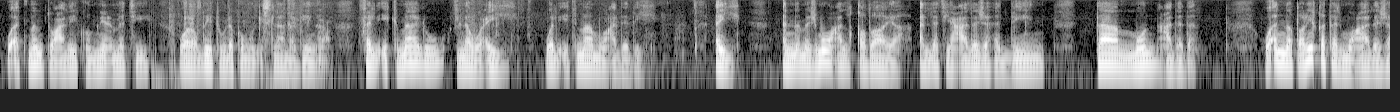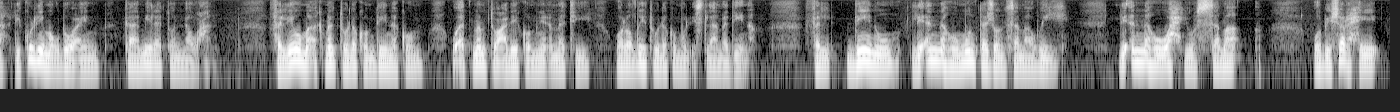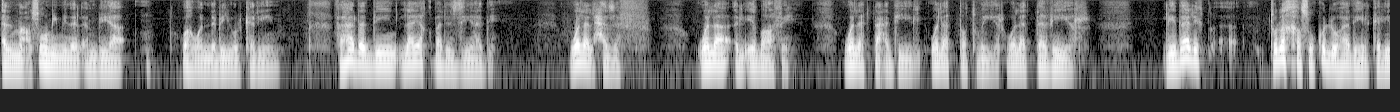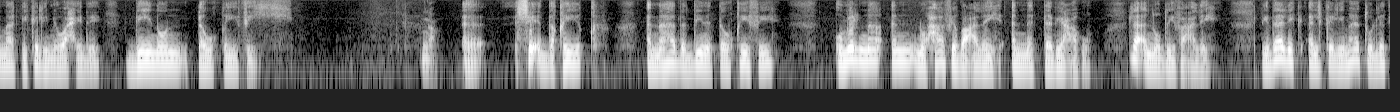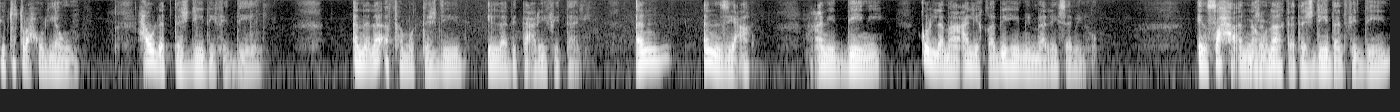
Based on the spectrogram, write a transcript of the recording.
وأتممت عليكم نعمتي ورضيت لكم الإسلام دينا. فالإكمال نوعي والإتمام عددي. أي أن مجموع القضايا التي عالجها الدين تام عددا وأن طريقة المعالجة لكل موضوع كاملة نوعا. فاليوم أكملت لكم دينكم وأتممت عليكم نعمتي ورضيت لكم الإسلام دينا. فالدين لأنه منتج سماوي لأنه وحي السماء وبشرح المعصوم من الأنبياء وهو النبي الكريم. فهذا الدين لا يقبل الزيادة ولا الحذف ولا الإضافة ولا التعديل ولا التطوير ولا التغيير. لذلك تلخص كل هذه الكلمات بكلمة واحدة دين توقيفي. نعم. آه، الشيء الدقيق أن هذا الدين التوقيفي أمرنا أن نحافظ عليه أن نتبعه لا أن نضيف عليه. لذلك الكلمات التي تطرح اليوم حول التجديد في الدين أنا لا أفهم التجديد إلا بالتعريف التالي. أن أنزع عن الدين كل ما علق به مما ليس منه. إن صح أن جميل. هناك تجديدا في الدين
